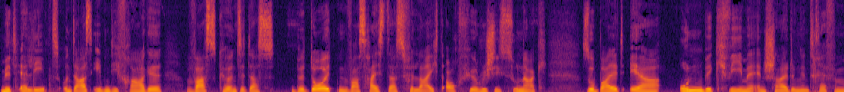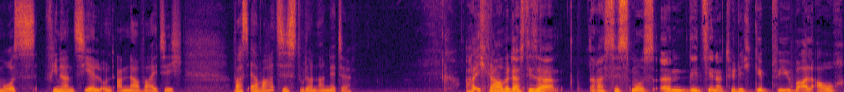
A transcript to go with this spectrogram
miterlebt. Und da ist eben die Frage, was könnte das bedeuten? Was heißt das vielleicht auch für Rishi Sunak, sobald er unbequeme Entscheidungen treffen muss, finanziell und anderweitig? Was erwartest du dann, Annette? Aber ich glaube, dass dieser Rassismus, ähm, den es hier natürlich gibt, wie überall auch,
